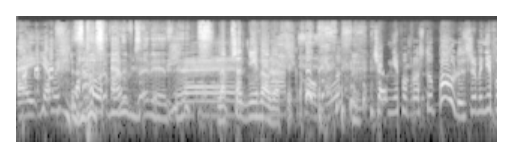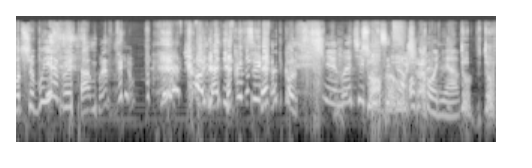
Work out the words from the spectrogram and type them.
Ej, ja myślałem, w drzewie że... Na przednich nogach tylko. powóz ciągnie po prostu Paulus, że my nie potrzebujemy tam konia, nie kucyka, tylko Nie, macie Co, kucyka Brausza? Okonia. dup, dup,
